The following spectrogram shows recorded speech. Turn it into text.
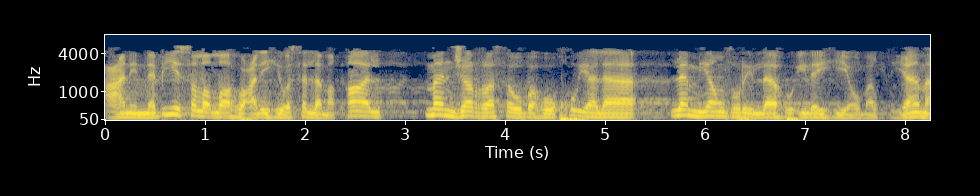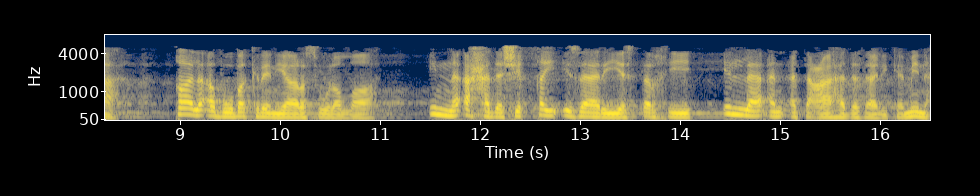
عن النبي صلى الله عليه وسلم قال من جر ثوبه خيلا لم ينظر الله إليه يوم القيامة. قال أبو بكر يا رسول الله إن أحد شقي إزاري يسترخي إلا أن أتعاهد ذلك منه.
